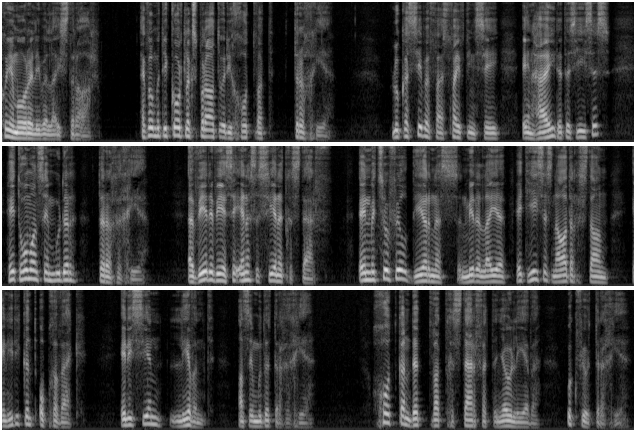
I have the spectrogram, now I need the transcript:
Goeiemôre liewe luisteraar. Ek wil met u kortliks praat oor die God wat teruggee. Lukas 7 vers 15 sê en hy, dit is Jesus, het hom aan sy moeder teruggegee. 'n Weduwee se enigste seun het gesterf. En met soveel deernis en medelee het Jesus nader gestaan en hierdie kind opgewek en die seun lewend aan sy moeder teruggegee. God kan dit wat gesterf het in jou lewe ook vir jou teruggee.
